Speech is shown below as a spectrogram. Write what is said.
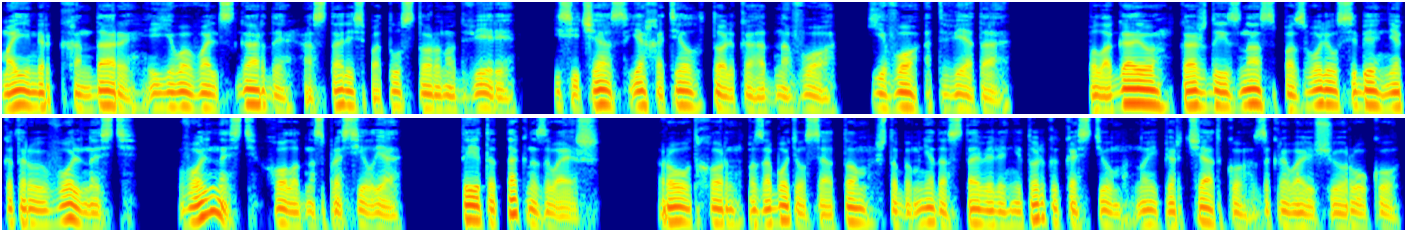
Мои Меркхандары и его вальцгарды остались по ту сторону двери, и сейчас я хотел только одного — его ответа. Полагаю, каждый из нас позволил себе некоторую вольность. «Вольность?» — холодно спросил я. «Ты это так называешь?» Роудхорн позаботился о том, чтобы мне доставили не только костюм, но и перчатку, закрывающую руку,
